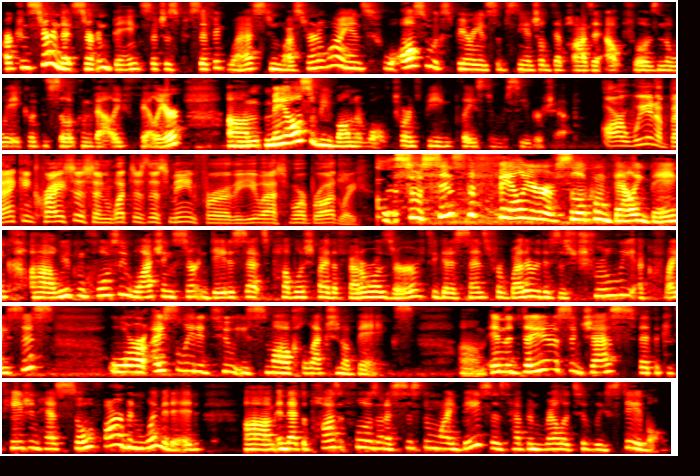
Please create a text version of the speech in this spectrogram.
are concerned that certain banks, such as Pacific West and Western Alliance, who also experienced substantial deposit outflows in the wake of the Silicon Valley failure, um, may also be vulnerable towards being placed in receivership. Are we in a banking crisis, and what does this mean for the U.S. more broadly? So, since the failure of Silicon Valley Bank, uh, we've been closely watching certain data sets published by the Federal Reserve to get a sense for whether this is truly a crisis or isolated to a small collection of banks. Um, and the data suggests that the contagion has so far been limited um, and that deposit flows on a system wide basis have been relatively stable.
